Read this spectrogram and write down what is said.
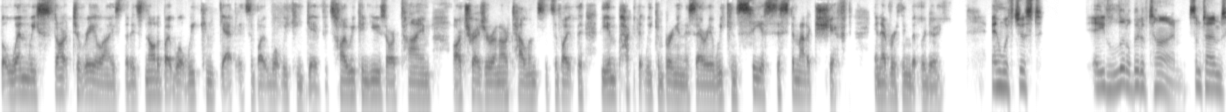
But when we start to realize that it's not about what we can get, it's about what we can give. It's how we can use our time, our treasure, and our talents. It's about the, the impact that we can bring in this area. We can see a systematic shift in everything that we're doing. And with just a little bit of time, sometimes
